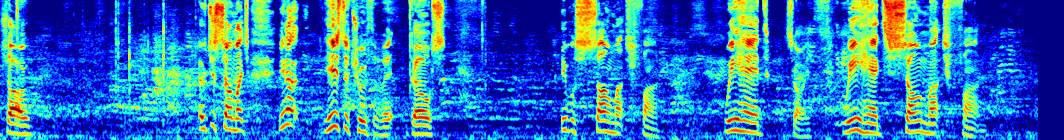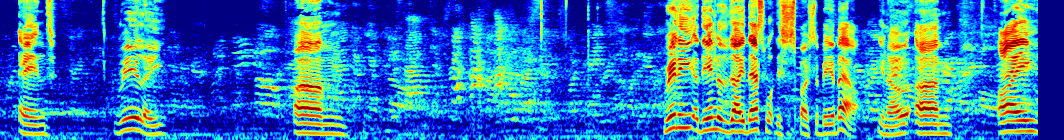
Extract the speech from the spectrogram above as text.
So it was just so much. You know, here's the truth of it, girls. It was so much fun. We had, sorry, we had so much fun, and really, um, really, at the end of the day, that's what this is supposed to be about. You know, um, I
